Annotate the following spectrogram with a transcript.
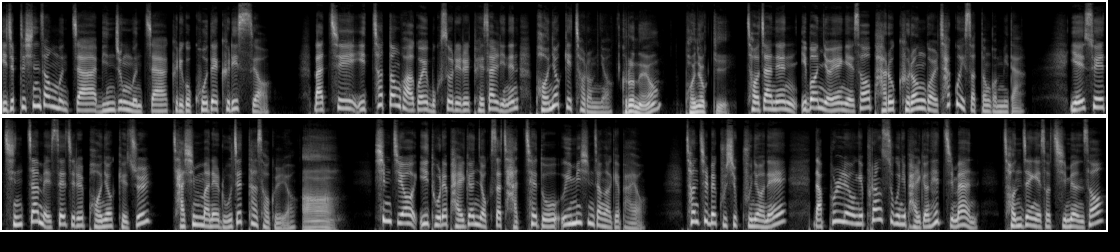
이집트 신성 문자, 민중 문자, 그리고 고대 그리스어. 마치 잊혔던 과거의 목소리를 되살리는 번역기처럼요. 그러네요. 번역기. 저자는 이번 여행에서 바로 그런 걸 찾고 있었던 겁니다. 예수의 진짜 메시지를 번역해줄 자신만의 로제타석을요. 아, 심지어 이 돌의 발견 역사 자체도 의미심장하게 봐요. 1799년에 나폴레옹이 프랑스군이 발견했지만 전쟁에서 지면서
